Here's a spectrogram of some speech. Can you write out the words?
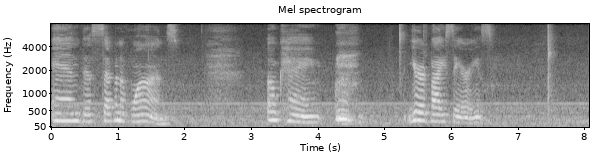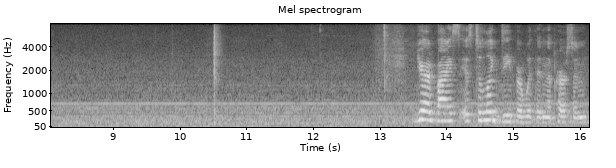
And the Seven of Wands. Okay. Your advice, Aries. your advice is to look deeper within the person.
